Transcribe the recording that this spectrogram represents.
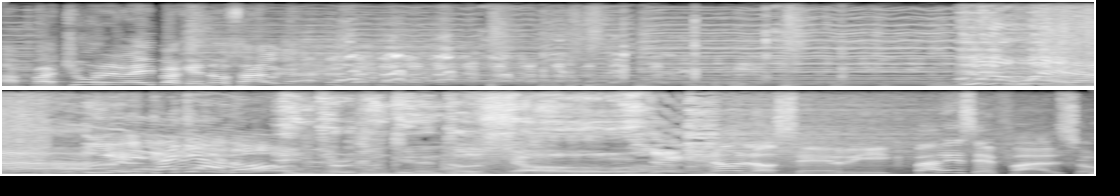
Apachúrrela ahí para que no salga. ¡La güera! ¿Y el callado? Intercontinental Show. No lo sé, Rick. Parece falso.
